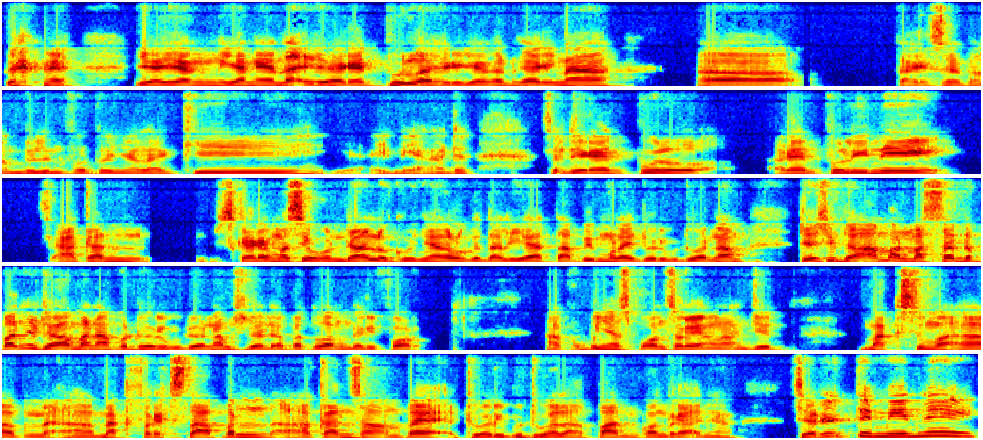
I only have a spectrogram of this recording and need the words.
ya yang yang enak ya Red Bull lah ya kan karena uh, saya tampilin fotonya lagi. Ya ini yang ada. Jadi Red Bull Red Bull ini akan sekarang masih Honda logonya kalau kita lihat, tapi mulai 2026 dia sudah aman, masa depannya sudah aman. Aku 2026 sudah dapat uang dari Ford. Aku punya sponsor yang lanjut. Max uh, Max Verstappen akan sampai 2028 kontraknya. Jadi tim ini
